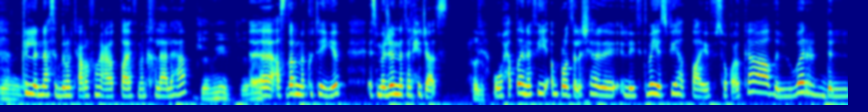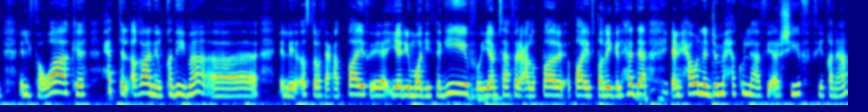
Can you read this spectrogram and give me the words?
جميل. كل الناس يقدرون يتعرفون على الطائف من خلالها. جميل جميل. آه أصدرنا كتيب اسمه جنة الحجاز. حلو. وحطينا فيه أبرز الأشياء اللي- تتميز فيها الطايف سوق عكاظ الورد ال- الفواكه حتى الأغاني القديمة آه، اللي أصدرت عن الطايف يا ريم وادي ثقيف ويا مسافر على الطايف طريق الهدى. يعني حاولنا نجمعها كلها في أرشيف في قناة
